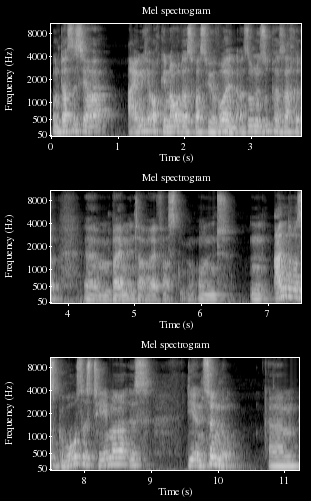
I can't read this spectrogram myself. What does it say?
Und das ist ja eigentlich auch genau das, was wir wollen. Also eine super Sache ähm, beim Intervallfasten. Und ein anderes großes Thema ist die Entzündung. Ähm,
